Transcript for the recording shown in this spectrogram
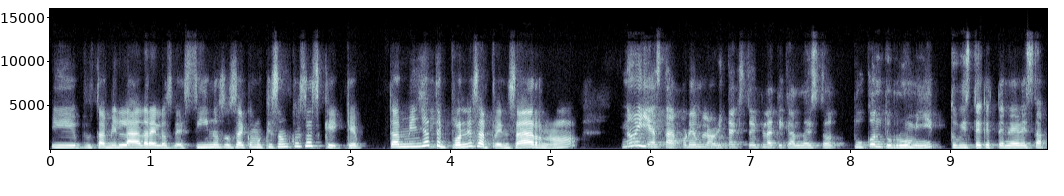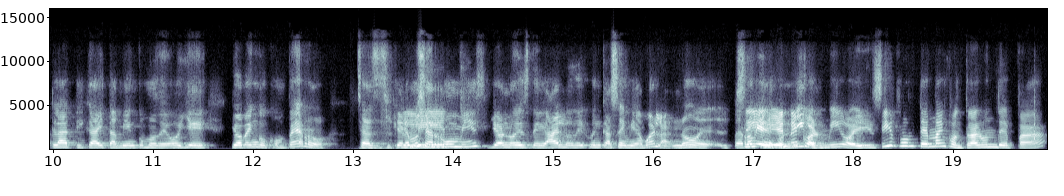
y pues, también ladra y los vecinos, o sea, como que son cosas que, que también ya te pones a pensar, ¿no? No, y hasta, por ejemplo, ahorita que estoy platicando esto, tú con tu roomie tuviste que tener esta plática y también como de, oye, yo vengo con perro. O sea, si queremos ser roomies, yo no es de, ah, lo dejo en casa de mi abuela, no, el perro sí, viene, conmigo. Y sí, fue un tema encontrar un depa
